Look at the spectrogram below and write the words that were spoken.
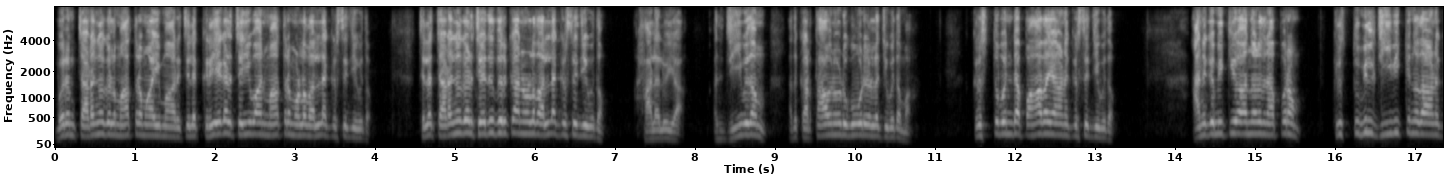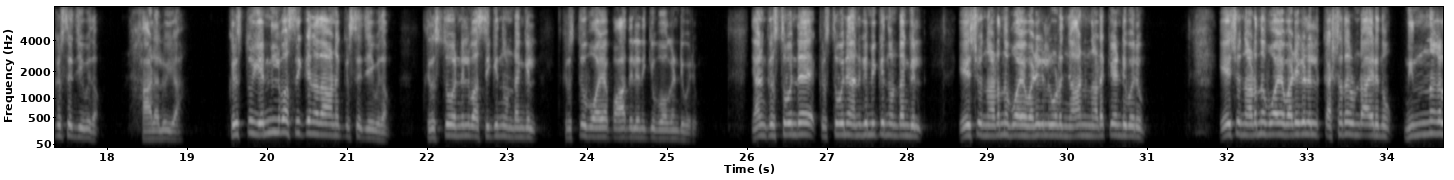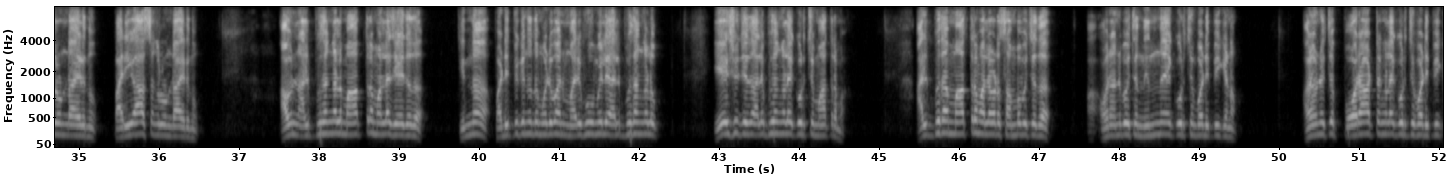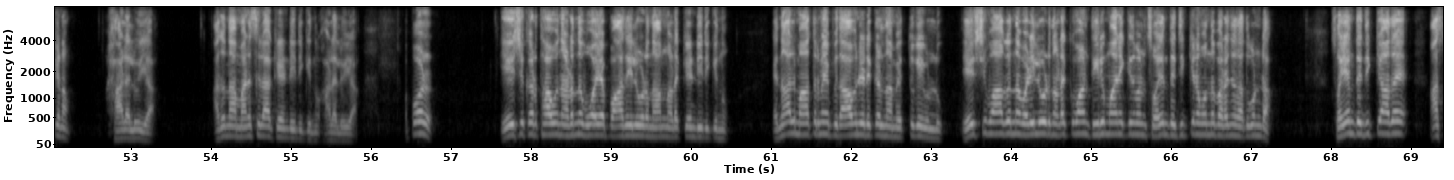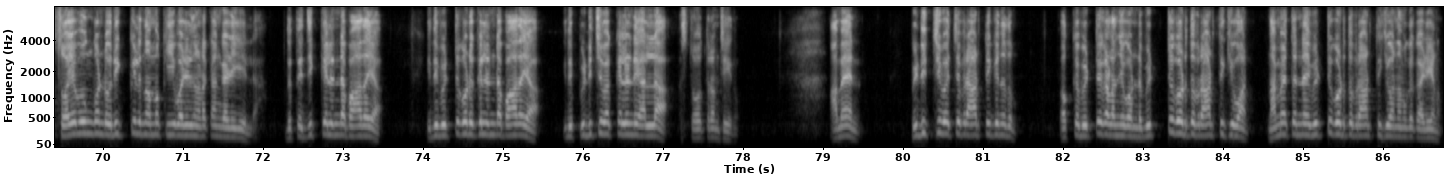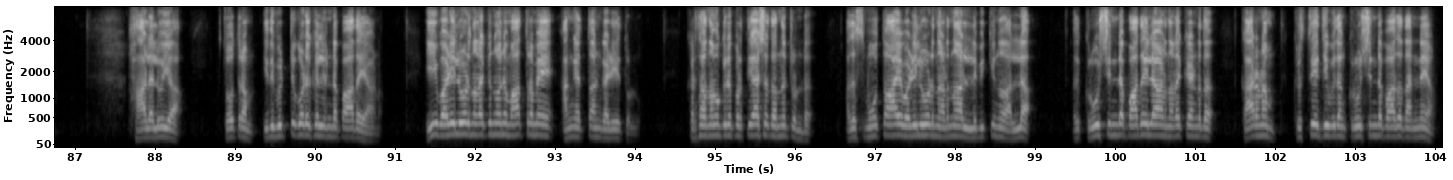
വെറും ചടങ്ങുകൾ മാത്രമായി മാറി. ചില ക്രിയകൾ ചെയ്യുവാൻ മാത്രമുള്ളതല്ല ക്രിസ്തു ജീവിതം. ചില ചടങ്ങുകൾ ചെയ്തു തീർക്കാനുള്ളതല്ല ക്രിസ്തു ജീവിതം. ഹലലുയ. അത് ജീവിതം അത് കർത്താവിനോട് കൂടെയുള്ള ജീവിതമാണ് ക്രിസ്തുവിന്റെ പാതയാണ് ക്രിസ്തു ജീവിതം. അനുഗമിക്കുക എന്നുള്ളതിനപ്പുറം ക്രിസ്തുവിൽ ജീവിക്കുന്നതാണ് ക്രിസ്ത്യ ജീവിതം. ഹാലലുയ ക്രിസ്തു എന്നിൽ വസിക്കുന്നതാണ് ക്രിസ്ത്യ ജീവിതം. ക്രിസ്തു എന്നിൽ വസിക്കുന്നുണ്ടെങ്കിൽ ക്രിസ്തു പോയ പാതിൽ എനിക്ക് പോകേണ്ടി വരും. ഞാൻ ക്രിസ്തുവിന്റെ ക്രിസ്തുവിനെ അനുഗമിക്കുന്നുണ്ടെങ്കിൽ യേശു നടന്നു പോയ വഴികളിലൂടെ ഞാൻ നടക്കേണ്ടി വരും. യേശു നടന്നു പോയ വഴികളിൽ കഷ്ടത ഉണ്ടായിരുന്നു നിന്ദകൾ ഉണ്ടായിരുന്നു പരിഹാസങ്ങൾ ഉണ്ടായിരുന്നു അവൻ അത്ഭുതങ്ങൾ മാത്രമല്ല ചെയ്തത്. ഇന്ന് പഠിപ്പിക്കുന്നത് മുഴുവൻ മരുഭൂമിയിലെ അത്ഭുതങ്ങളും യേശു ചെയ്ത അത്ഭുതങ്ങളെക്കുറിച്ച് മാത്രമാണ്. അത്ഭുതം മാത്രമല്ല അവിടെ സംഭവിച്ചത്. അവൻ അനുഭവിച്ച നിന്നയെക്കുറിച്ചും പഠിപ്പിക്കണം. അവൻ അനുഭവിച്ച പോരാട്ടങ്ങളെക്കുറിച്ച് പഠിപ്പിക്കണം. ഹാലലുയ. അത് നാം മനസ്സിലാക്കേണ്ടിയിരിക്കുന്നു. ഹാലലുയ. അപ്പോൾ യേശു കർത്താവ് നടന്നുപോയ പാതയിലൂടെ നാം നടക്കേണ്ടിയിരിക്കുന്നു. എന്നാൽ മാത്രമേ പിതാവിന്റെ അടുക്കൽ നാം എത്തുകയുള്ളൂ. യേശുവാകുന്ന വഴിയിലൂടെ നടക്കുവാൻ തീരുമാനിക്കുന്നവൻ സ്വയം ത്യജിക്കണമെന്ന് പറഞ്ഞത് അതുകൊണ്ടാണ് സ്വയം ത്യജിക്കാതെ ആ സ്വയവും കൊണ്ട് ഒരിക്കലും നമുക്ക് ഈ വഴിയിൽ നടക്കാൻ കഴിയില്ല. ഇത് ത്യജിക്കലിന്റെ പാതയാ. ഇത് വിട്ടുകൊടുക്കലിന്റെ പാതയാ ഇത് പിടിച്ചു വെക്കലിന്റെ അല്ല സ്തോത്രം ചെയ്യുന്നു. അമേൻ പിടിച്ചു വെച്ച് പ്രാർത്ഥിക്കുന്നതും ഒക്കെ വിട്ടുകളഞ്ഞുകൊണ്ട് വിട്ടുകൊടുത്ത് പ്രാർത്ഥിക്കുവാൻ നമ്മെ തന്നെ വിട്ടുകൊടുത്ത് പ്രാർത്ഥിക്കുവാൻ നമുക്ക് കഴിയണം. ഹാലലുയ. സ്തോത്രം. ഇത് വിട്ടുകൊടുക്കലിന്റെ പാതയാണ്. ഈ വഴിയിലൂടെ നടക്കുന്നവന് മാത്രമേ അങ്ങ് എത്താൻ കഴിയത്തുള്ളൂ. കർത്താവ് നമുക്കൊരു പ്രത്യാശ തന്നിട്ടുണ്ട്. അത് സ്മൂത്തായ വഴിയിലൂടെ നടന്നാൽ ലഭിക്കുന്നതല്ല. അത് ക്രൂശിന്റെ പാതയിലാണ് നടക്കേണ്ടത്. കാരണം ക്രിസ്തീയ ജീവിതം ക്രൂശിന്റെ പാത തന്നെയാണ്.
